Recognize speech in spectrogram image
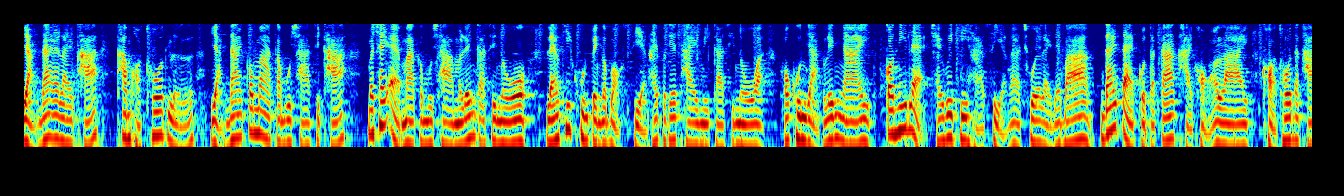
อยากได้อะไรคะคำขอโทษเหรอ อยากได้ก็มากัมพูชาสิคะ ไม่ใช่แอบมากัมพูชามาเล่นคาสิโน แล้วที่คุณเป็นกระบอกเสียงให้ประเทศไทยมีคาสิโนอะ เพราะคุณอยากเล่นไง ก็นี่แหละใช้วิธีหาเสียงอะช่วยอะไรได้บ้าง ได้แต่กดตะกร้าขายของออนไลน์ ขอโทษนะคะ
